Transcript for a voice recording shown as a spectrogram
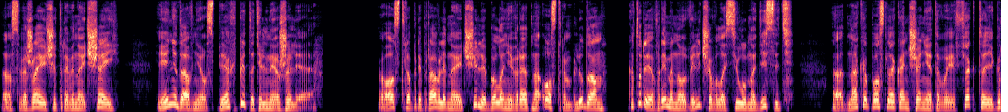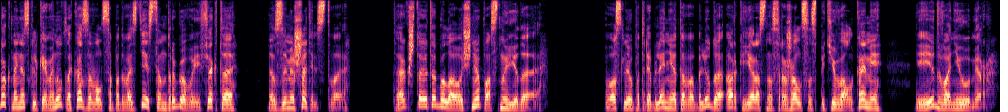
освежающий травяной чай и недавний успех питательное желе. Остро приправленное чили было невероятно острым блюдом, которое временно увеличивало силу на 10, однако после окончания этого эффекта игрок на несколько минут оказывался под воздействием другого эффекта — замешательства. Так что это была очень опасная еда. После употребления этого блюда Арк яростно сражался с пятью волками и едва не умер.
